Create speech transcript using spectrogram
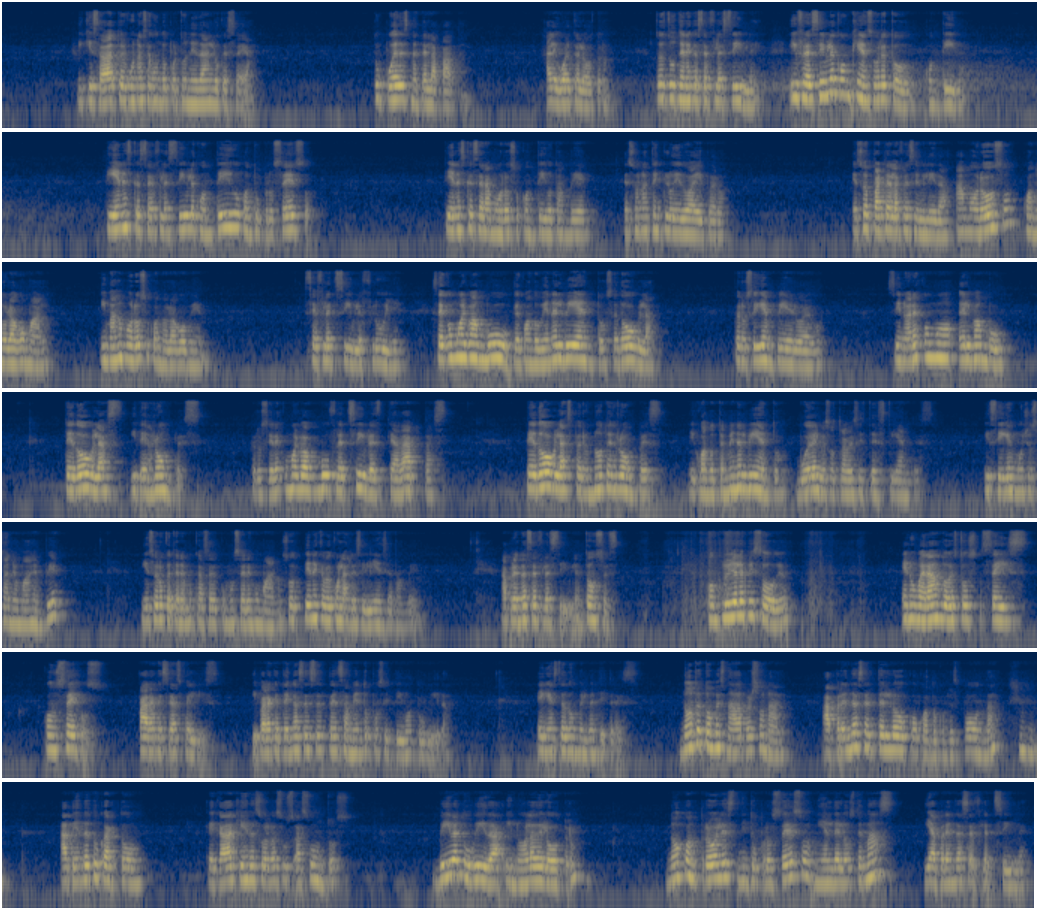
Y quizá darte alguna segunda oportunidad en lo que sea. Tú puedes meter la pata, al igual que el otro. Entonces tú tienes que ser flexible. ¿Y flexible con quién sobre todo? Contigo. Tienes que ser flexible contigo, con tu proceso. Tienes que ser amoroso contigo también. Eso no está incluido ahí, pero eso es parte de la flexibilidad. Amoroso cuando lo hago mal y más amoroso cuando lo hago bien. Sé flexible, fluye. Sé como el bambú que cuando viene el viento se dobla, pero sigue en pie luego. Si no eres como el bambú, te doblas y te rompes. Pero si eres como el bambú flexible, te adaptas. Te doblas, pero no te rompes. Y cuando termina el viento, vuelves otra vez y te extiendes. Y sigues muchos años más en pie. Y eso es lo que tenemos que hacer como seres humanos. Eso tiene que ver con la resiliencia también. Aprende a ser flexible. Entonces, concluye el episodio enumerando estos seis consejos para que seas feliz y para que tengas ese pensamiento positivo en tu vida en este 2023. No te tomes nada personal. Aprende a hacerte loco cuando corresponda. Atiende tu cartón. Que cada quien resuelva sus asuntos. Vive tu vida y no la del otro. No controles ni tu proceso ni el de los demás y aprende a ser flexible.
